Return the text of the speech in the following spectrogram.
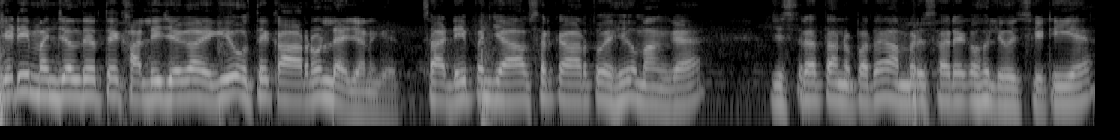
ਜਿਹੜੀ ਮੰਜ਼ਲ ਦੇ ਉੱਤੇ ਖਾਲੀ ਜਗ੍ਹਾ ਹੋਏਗੀ, ਉੱਥੇ ਕਾਰ ਨੂੰ ਲੈ ਜਾਣਗੇ। ਸਾਡੀ ਪੰਜਾਬ ਸਰਕਾਰ ਤੋਂ ਇਹੋ ਮੰਗ ਹੈ, ਜਿਸ ਤਰ੍ਹਾਂ ਤੁਹਾਨੂੰ ਪਤਾ ਅੰਮ੍ਰਿਤਸਰ ਇੱਕ ਹੌਲੀ ਸਿਟੀ ਹੈ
